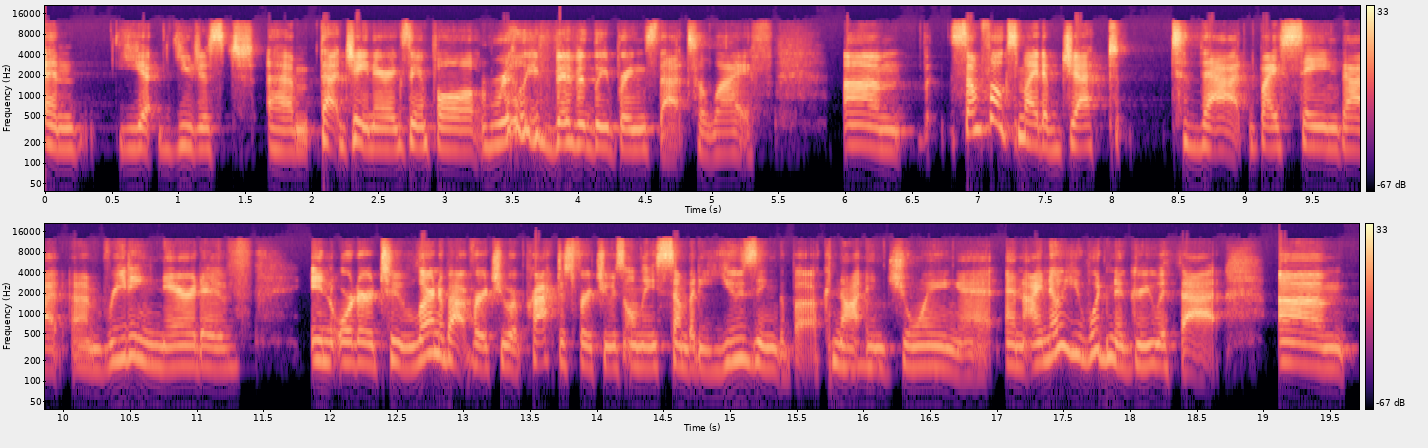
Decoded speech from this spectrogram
and yeah, you just um, that Jane Eyre example really vividly brings that to life. Um, some folks might object to that by saying that um, reading narrative in order to learn about virtue or practice virtue is only somebody using the book, not mm-hmm. enjoying it. And I know you wouldn't agree with that. Um,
